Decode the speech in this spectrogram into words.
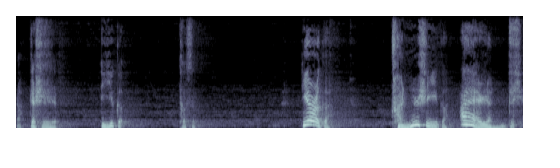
啊，这是第一个特色。第二个，纯是一个爱人之心，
